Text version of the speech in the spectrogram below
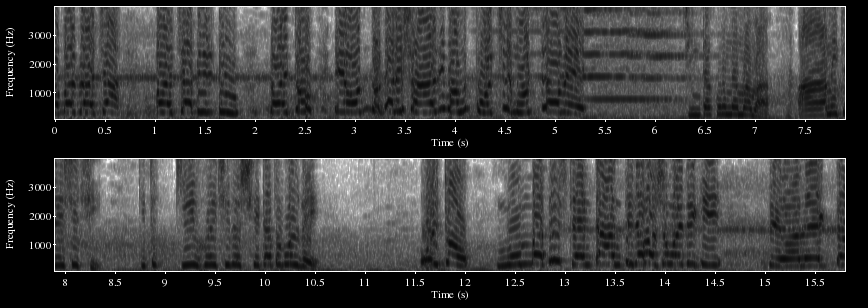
আমার বাচ্চা বাচ্চা বিল্টু। নয়তো এই অন্ধকারে সারা জীবন পচে মরতে হবে। চিন্তা করো না মামা। আমি তো এসেছি। কিন্তু কি হয়েছিল সেটা তো বলবে। ওই তো মোমবাতি স্ট্যান্ডটা আনতে যাওয়ার সময় দেখি দেওয়ালে একটা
